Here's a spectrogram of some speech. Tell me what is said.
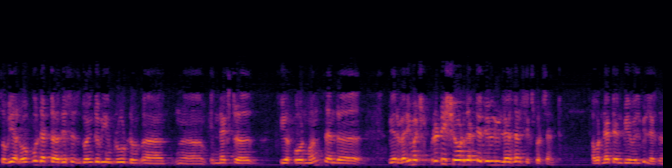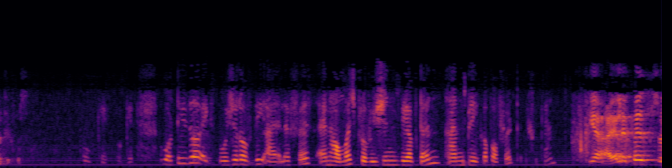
So we are hopeful that uh, this is going to be improved uh, uh, in next uh, three or four months and uh, we are very much pretty sure that it will be less than 6%. Our net NPA will be less than 6%. Okay. Okay. What is the exposure of the IL&FS and how much provision we have done and breakup of it, if you can? Yeah, IL&FS, uh,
